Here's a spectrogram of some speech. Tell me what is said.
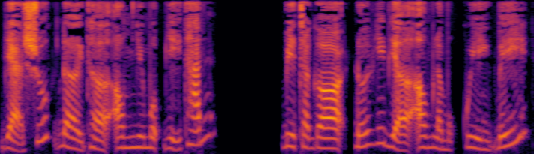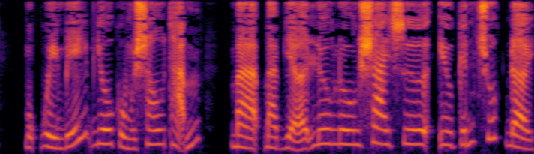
và suốt đời thờ ông như một vị thánh. Pythagore đối với vợ ông là một quyền bí, một quyền bí vô cùng sâu thẳm mà bà vợ luôn luôn sai xưa yêu kính suốt đời.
